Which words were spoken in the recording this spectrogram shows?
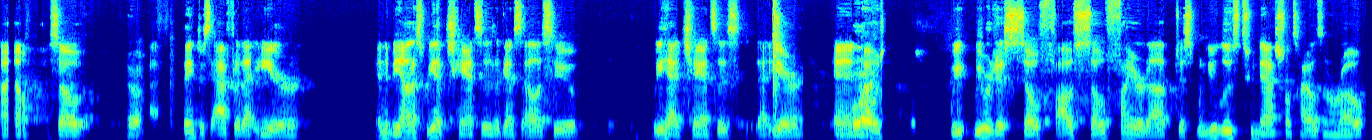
I know. So Yeah. I think just after that year, and to be honest, we had chances against LSU. We had chances that year, and I was. We, we were just so I was so fired up. Just when you lose two national titles in a row,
